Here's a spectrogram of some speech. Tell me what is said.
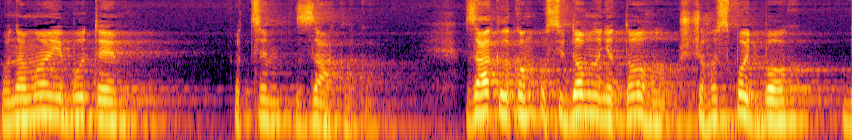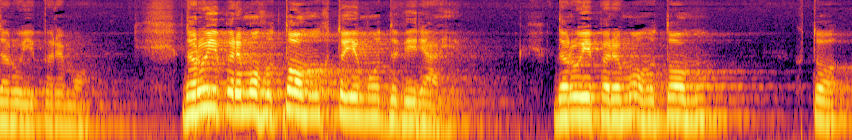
вона має бути оцим закликом. Закликом усвідомлення того, що Господь Бог дарує перемогу. Дарує перемогу тому, хто йому довіряє. Дарує перемогу тому, хто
